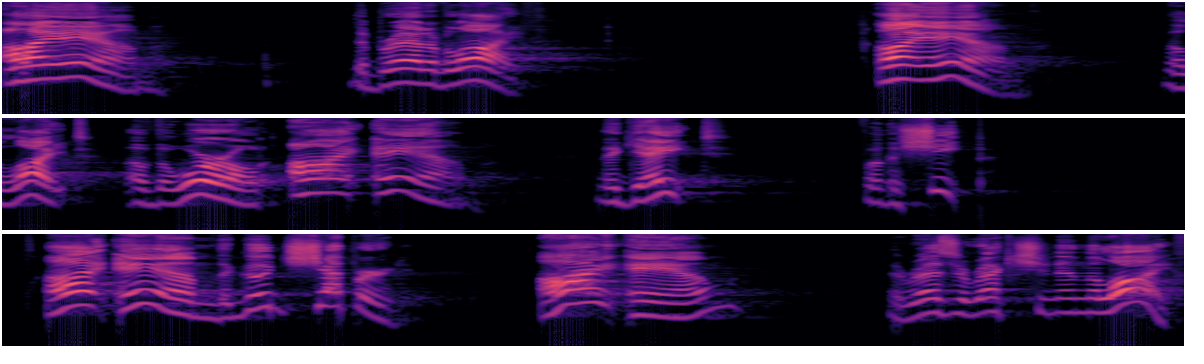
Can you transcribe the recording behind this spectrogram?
I am the bread of life. I am the light of the world. I am the gate for the sheep. I am the good shepherd. I am the resurrection and the life.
